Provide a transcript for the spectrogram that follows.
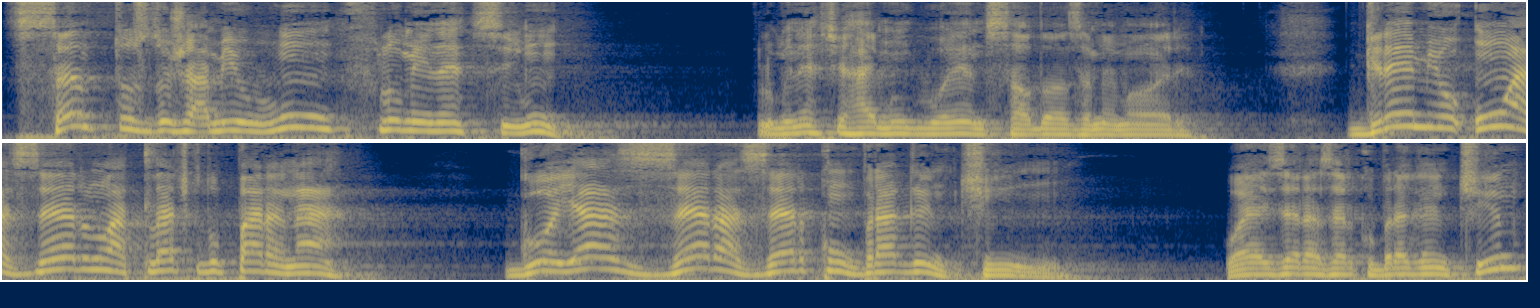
Santos do Jamil 1, Fluminense 1. Fluminense Raimundo Bueno, saudosa memória. Grêmio 1 a 0 no Atlético do Paraná. Goiás 0 a 0 com o Bragantino. Goiás 0 a 0 com o Bragantino.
